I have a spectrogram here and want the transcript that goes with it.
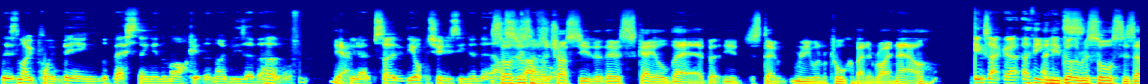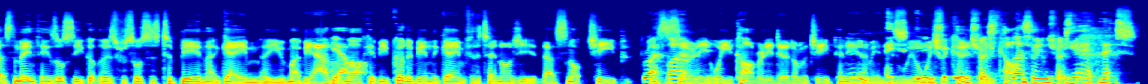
There's no point being the best thing in the market that nobody's ever heard of. Yeah. You know, so the opportunity to now so I'll just have to trust you that there is scale there, but you just don't really want to talk about it right now. Exactly. I think And you've got the resources. That's the main thing. Is also you've got those resources to be in that game. Uh, You might be out of Yeah. the market, but you've got to be in the game for the technology. That's not cheap Right, necessarily, or you can't really do it on the cheap, can you? I mean, we all wish we could, but we can't. That's an interesting. Yeah, that's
